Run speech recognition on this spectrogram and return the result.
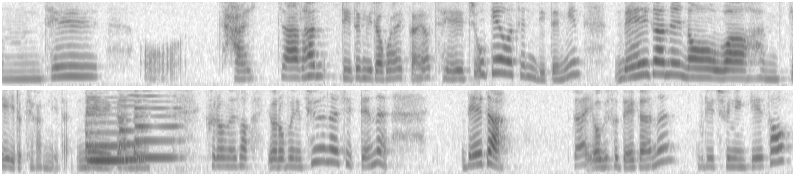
음, 제일 어, 달달한 리듬이라고 할까요? 제일 쪼개어진 리듬인 내간을 너와 함께 이렇게 갑니다. 내간을 그러면서 여러분이 표현하실 때는 내가 가 여기서 내가는 우리 주님께서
